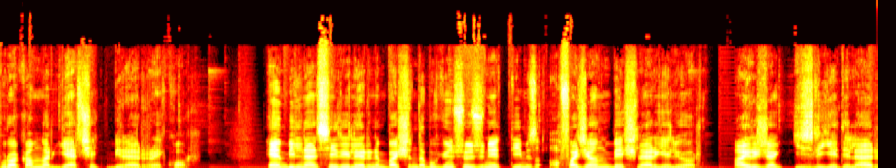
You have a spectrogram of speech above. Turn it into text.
Bu rakamlar gerçek birer rekor. En bilinen serilerinin başında bugün sözünü ettiğimiz Afacan Beşler geliyor. Ayrıca Gizli Yediler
